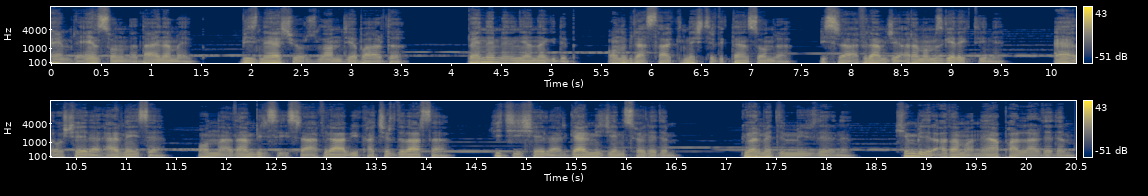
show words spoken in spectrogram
Emre en sonunda dayanamayıp biz ne yaşıyoruz lan diye bağırdı. Ben Emre'nin yanına gidip onu biraz sakinleştirdikten sonra İsrafil amcayı aramamız gerektiğini, eğer o şeyler her neyse onlardan birisi İsrafil abiyi kaçırdılarsa hiç iyi şeyler gelmeyeceğini söyledim. Görmedim mi yüzlerini? Kim bilir adama ne yaparlar dedim.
